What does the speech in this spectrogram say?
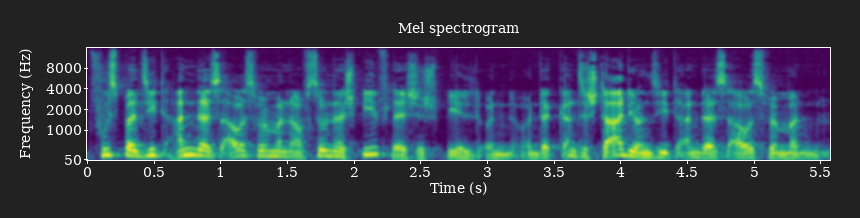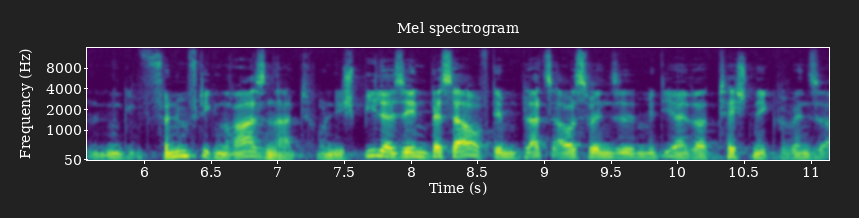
Fußball sieht anders aus, wenn man auf so einer Spielfläche spielt. Und, und das ganze Stadion sieht anders aus, wenn man einen vernünftigen Rasen hat. Und die Spieler sehen besser auf dem Platz aus, wenn sie mit ihrer Technik, wenn, sie,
